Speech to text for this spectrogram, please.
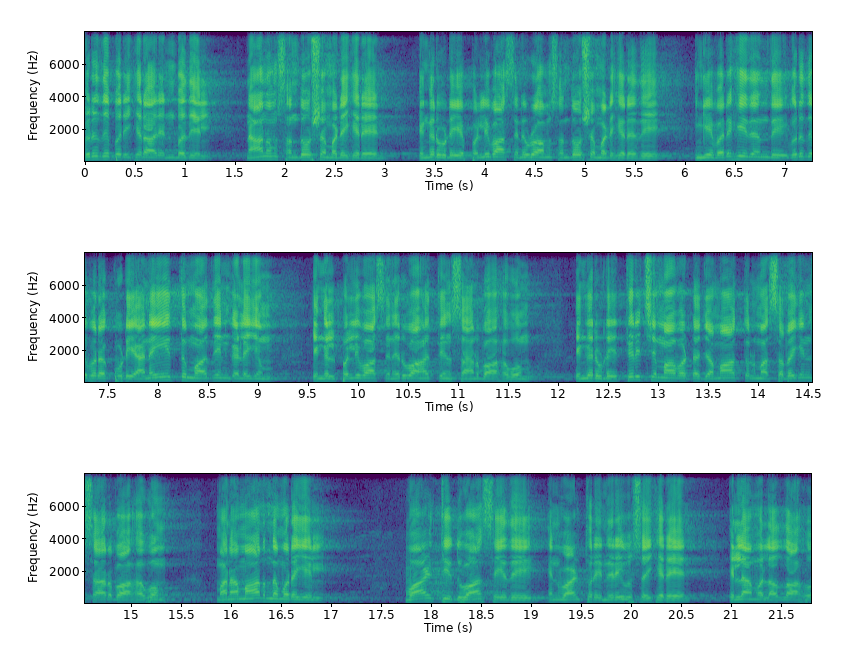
விருது பெறுகிறார் என்பதில் நானும் சந்தோஷம் அடைகிறேன் எங்களுடைய பள்ளிவாச நிர்வாகம் சந்தோஷம் அடைகிறது இங்கே வருகை தந்து விருது பெறக்கூடிய அனைத்து மதின்களையும் எங்கள் பள்ளிவாச நிர்வாகத்தின் சார்பாகவும் எங்களுடைய திருச்சி மாவட்ட ஜமாத்துல்மா சபையின் சார்பாகவும் மனமார்ந்த முறையில் வாழ்த்தி துவா செய்து என் வாழ்த்துறை நிறைவு செய்கிறேன். இல்லாமல் அல்லாஹு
